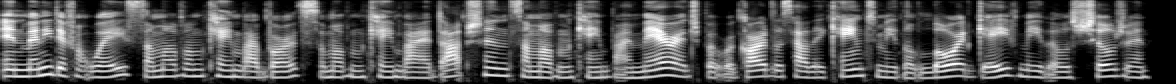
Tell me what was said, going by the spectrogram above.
in many different ways. Some of them came by birth, some of them came by adoption, some of them came by marriage. But regardless how they came to me, the Lord gave me those children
